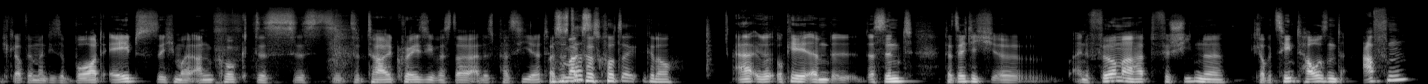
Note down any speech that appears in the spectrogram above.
Ich glaube, wenn man diese Board Apes sich mal anguckt, das ist total crazy, was da alles passiert. Was ist Magst das? kurz, äh, genau. Ah, äh, okay, ähm, das sind tatsächlich, äh, eine Firma hat verschiedene, ich glaube, 10.000 Affen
